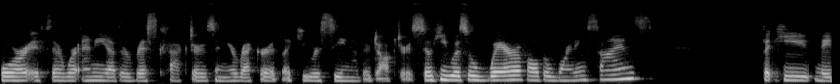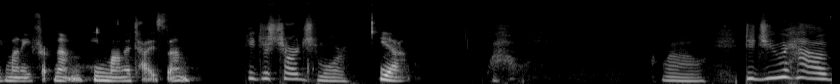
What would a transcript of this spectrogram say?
or if there were any other risk factors in your record, like you were seeing other doctors. So he was aware of all the warning signs, but he made money from them, he monetized them. He just charged more. Yeah. Wow. Wow. Did you have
